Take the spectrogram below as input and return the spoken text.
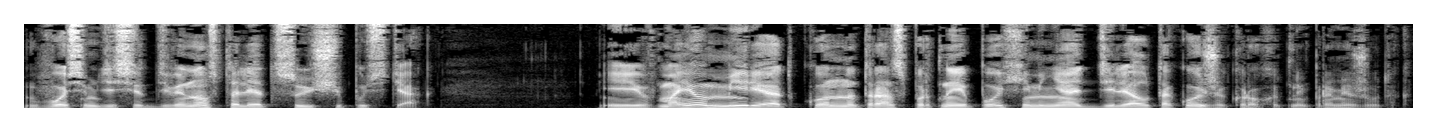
80-90 лет сущий пустяк. И в моем мире от конно-транспортной эпохи меня отделял такой же крохотный промежуток.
